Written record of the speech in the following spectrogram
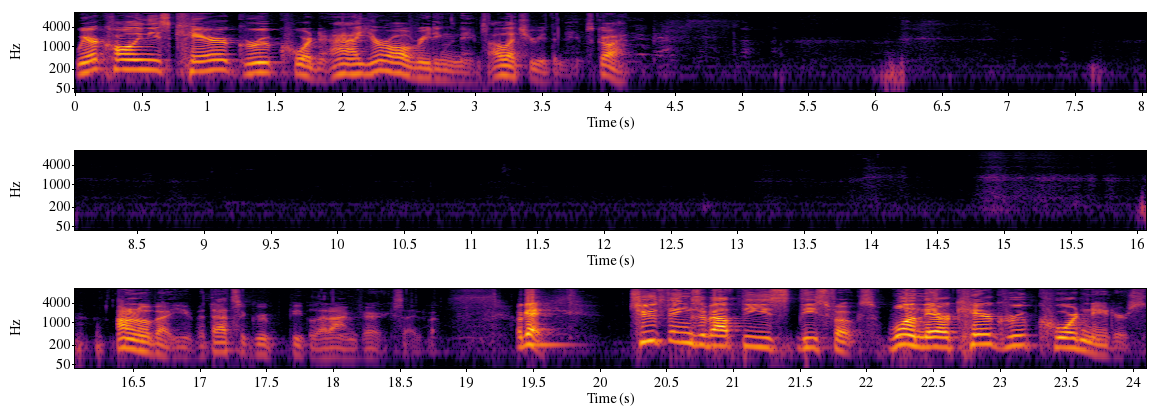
We are calling these care group coordinators. Ah, you're all reading the names. I'll let you read the names. Go ahead. I don't know about you, but that's a group of people that I'm very excited about. Okay, two things about these, these folks. One, they are care group coordinators.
